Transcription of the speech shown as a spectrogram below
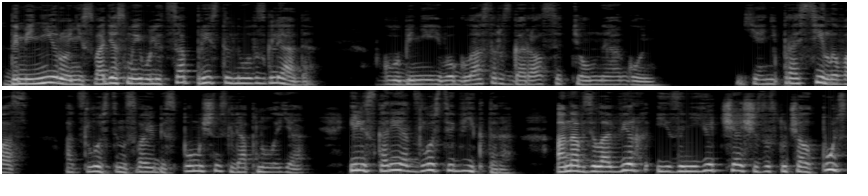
доминируя, не сводя с моего лица пристального взгляда. В глубине его глаз разгорался темный огонь. «Я не просила вас!» От злости на свою беспомощность ляпнула я. или скорее от злости Виктора. Она взяла вверх, и из-за нее чаще застучал пульс,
